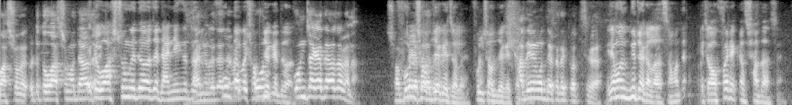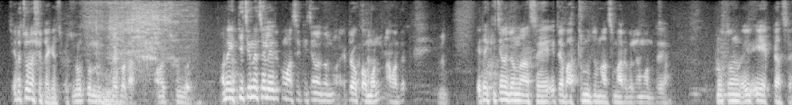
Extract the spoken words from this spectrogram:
ওয়াশরুমে ওটা তো ওয়াশরুমে দেওয়া এটা ওয়াশরুমে দেওয়া যায় ডাইনিং এ দেওয়া ফুলটা ভাই সব জায়গায় দেওয়া কোন জায়গায় দেওয়া যাবে না? ফুল সব জায়গায় চলে ফুল সব জায়গায় চলে। খাদিমের মধ্যে একটা দেখতে পাচ্ছি। এটার মধ্যে দুইটা কালার আছে আমাদের। এটা অফ হোয়াইট একটা সাদা আছে। এটা চুরাশি টাকা স্কোয়ার নতুন ডেকোটা অনেক সুন্দর। অনেক কিচেনে চাইলে এরকম আছে কিচেনের জন্য। এটাও কমন আমাদের। এটা কিচেনের জন্য আছে এটা বাথরুমের জন্য আছে মার্বেলের মধ্যে। নতুন এই- একটা আছে।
